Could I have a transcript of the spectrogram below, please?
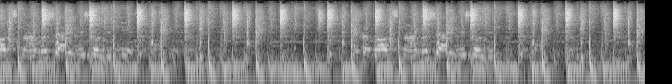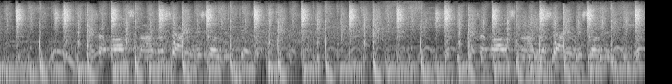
It's about time, it's time, it's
